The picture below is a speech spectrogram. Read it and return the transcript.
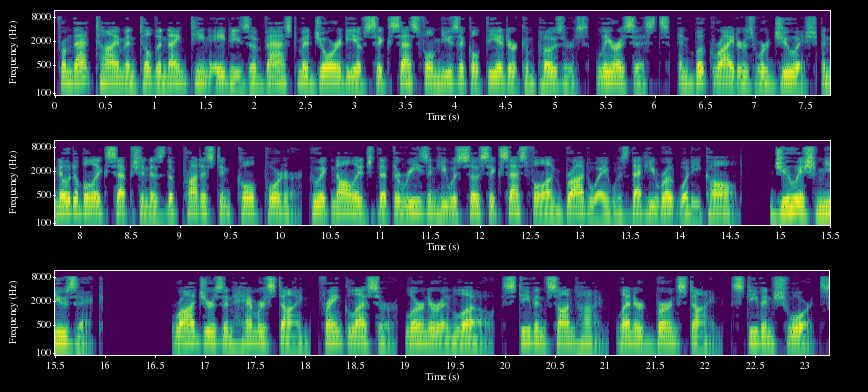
From that time until the 1980s a vast majority of successful musical theatre composers, lyricists, and book writers were Jewish a notable exception is the Protestant Cole Porter, who acknowledged that the reason he was so successful on Broadway was that he wrote what he called, "...Jewish music." Rodgers and Hammerstein, Frank Loesser, Lerner and Loewe, Stephen Sondheim, Leonard Bernstein, Stephen Schwartz,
